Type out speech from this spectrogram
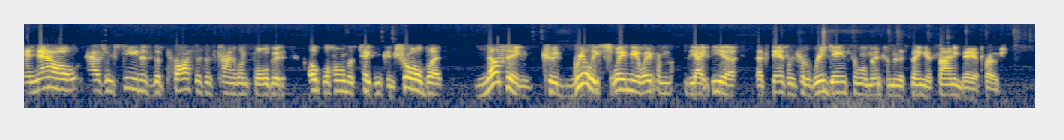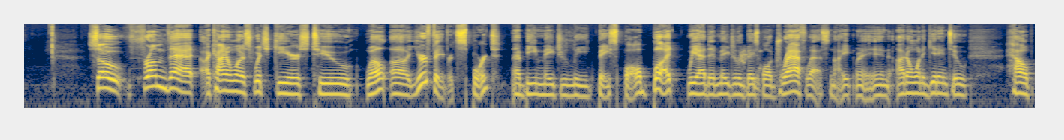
And now, as we've seen, as the process has kind of unfolded, Oklahoma's taking control, but nothing could really sway me away from the idea that Stanford could regain some momentum in this thing as signing day approaches. So from that, I kind of want to switch gears to well, uh, your favorite sport, that'd be Major League Baseball. But we had a Major League Baseball draft last night, and I don't want to get into how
